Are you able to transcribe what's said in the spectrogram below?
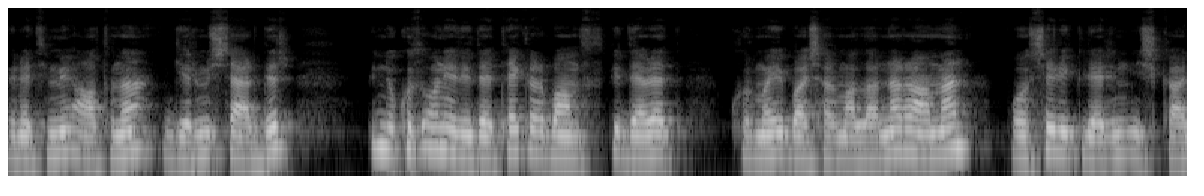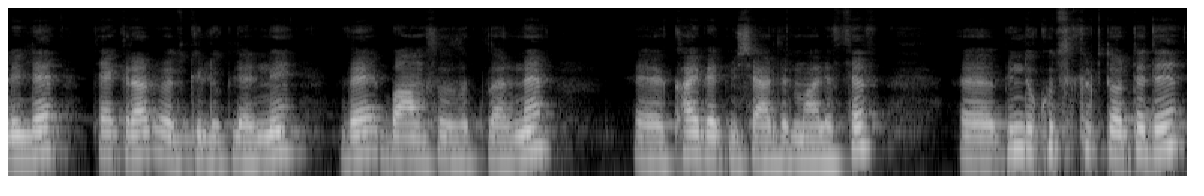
yönetimi altına girmişlerdir. 1917'de tekrar bağımsız bir devlet kurmayı başarmalarına rağmen Bolşeviklerin işgaliyle tekrar özgürlüklerini ve bağımsızlıklarını e, kaybetmişlerdir maalesef. E, 1944'te de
